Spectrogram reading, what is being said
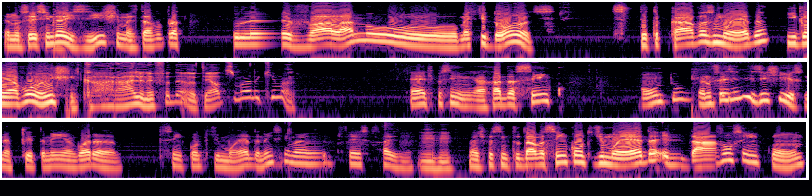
eu não sei se ainda existe, mas dava pra tu levar lá no McDonald's. Você trocava as moedas e ganhava um lanche. Caralho, né? Fodendo, tem altas moedas aqui, mano. É, tipo assim, a cada 100 conto, eu não sei se ainda existe isso, né? Porque também agora 100 conto de moeda, nem sei mais a diferença que faz, né? Uhum. Mas tipo assim, tu dava 100 conto de moeda, eles davam 100 conto,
